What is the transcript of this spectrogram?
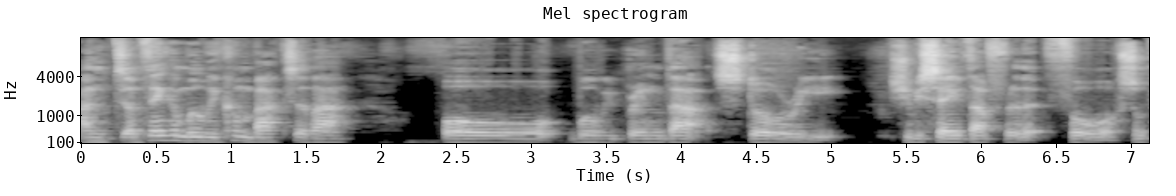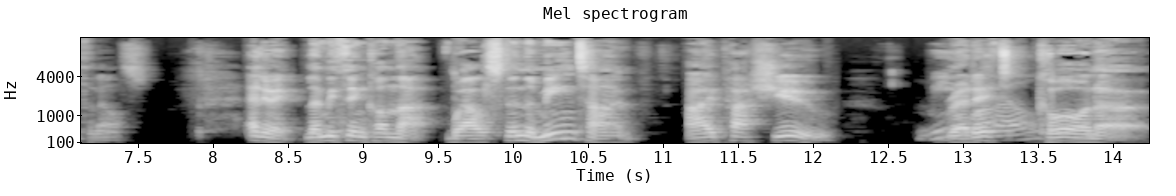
I'm I'm thinking will we come back to that, or will we bring that story? Should we save that for the, for something else? Anyway, let me think on that. Whilst in the meantime, I pass you Meanwhile- Reddit corner.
